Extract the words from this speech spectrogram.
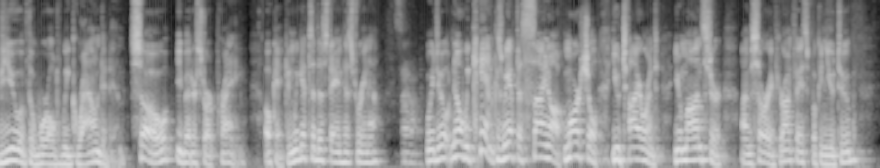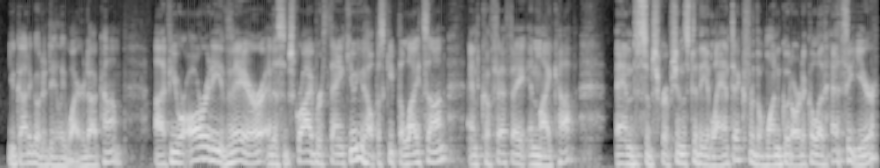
view of the world we ground it in. So, you better start praying. Okay, can we get to this day in history now? We do? No, we can't because we have to sign off. Marshall, you tyrant, you monster. I'm sorry, if you're on Facebook and YouTube, you got to go to dailywire.com. Uh, if you are already there and a subscriber, thank you. You help us keep the lights on and covfefe in my cup and subscriptions to The Atlantic for the one good article it has a year.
